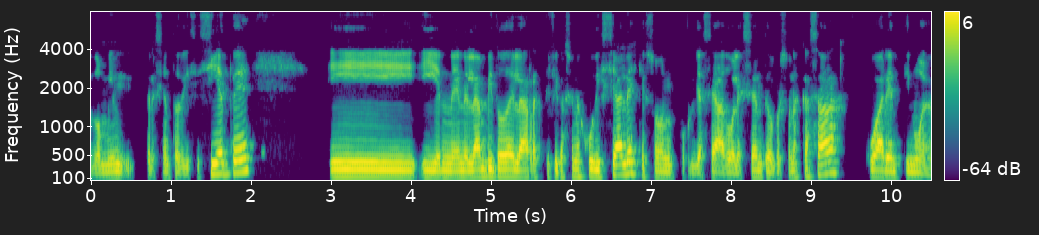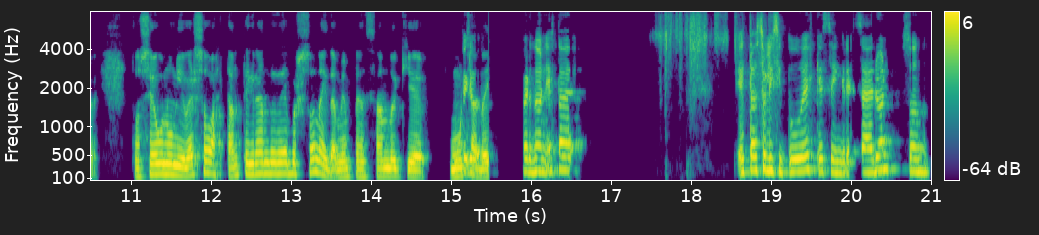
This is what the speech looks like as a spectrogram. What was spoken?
2.317. Y, y en, en, el ámbito de las rectificaciones judiciales, que son ya sea adolescentes o personas casadas, 49. Entonces, un universo bastante grande de personas y también pensando que muchas de Perdón, esta, estas solicitudes que se ingresaron, ¿son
